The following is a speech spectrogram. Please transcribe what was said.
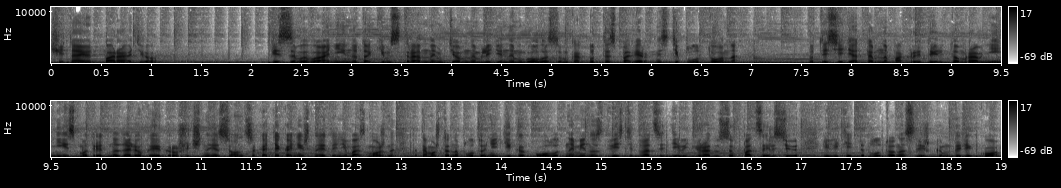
Читают по радио. Без забываний, но таким странным темным ледяным голосом, как будто с поверхности Плутона. Будто сидят там на покрытой льдом равнине и смотрят на далекое крошечное солнце, хотя, конечно, это невозможно, потому что на Плутоне дико холодно, минус 229 градусов по Цельсию, и лететь до Плутона слишком далеко.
